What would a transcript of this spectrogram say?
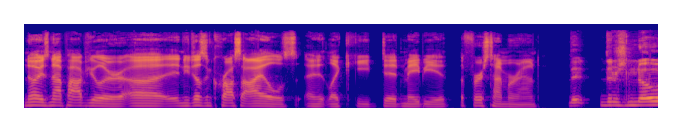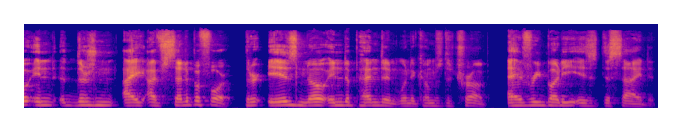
no, he's not popular, uh, and he doesn't cross aisles, and like he did maybe the first time around. There- There's no in there's I I've said it before. There is no independent when it comes to Trump. Everybody is decided.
